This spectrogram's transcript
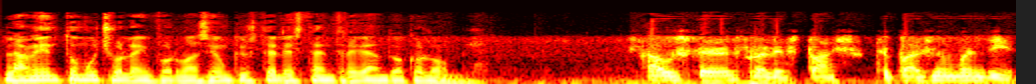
Lamento mucho la información que usted le está entregando a Colombia. A ustedes por el espacio. Que pasen un buen día.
